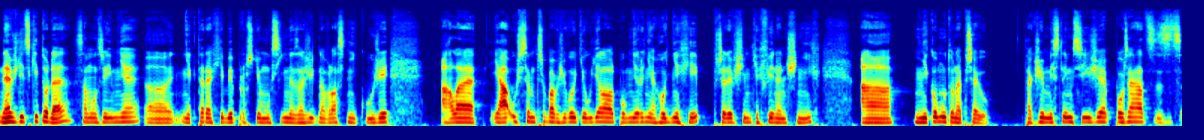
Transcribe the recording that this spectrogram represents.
Ne vždycky to jde, samozřejmě, eh, některé chyby prostě musíme zažít na vlastní kůži, ale já už jsem třeba v životě udělal poměrně hodně chyb, především těch finančních, a nikomu to nepřeju. Takže myslím si, že pořád z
